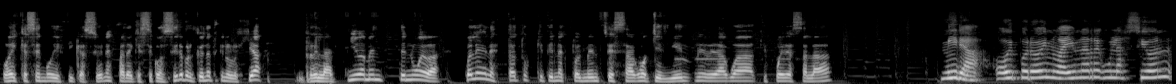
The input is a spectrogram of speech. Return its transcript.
o hay que hacer modificaciones para que se considere, porque es una tecnología relativamente nueva. ¿Cuál es el estatus que tiene actualmente esa agua que viene de agua que fue desalada? Mira, hoy por hoy no hay una regulación,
